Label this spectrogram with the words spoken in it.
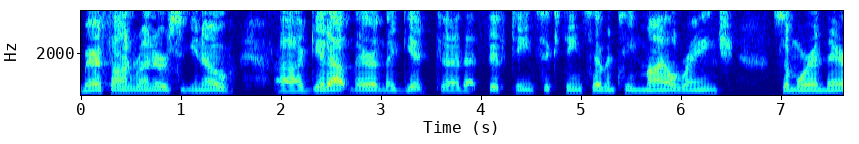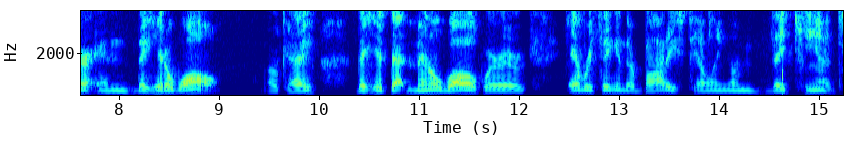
marathon runners, you know, uh, get out there and they get uh, that 15, 16, 17 mile range, somewhere in there, and they hit a wall. Okay, they hit that mental wall where everything in their body's telling them they can't.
